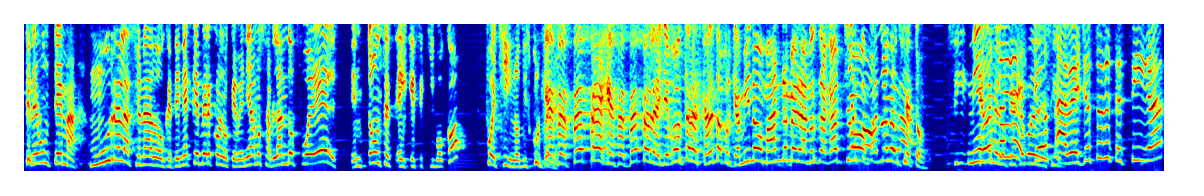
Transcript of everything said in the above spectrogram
tener un tema muy relacionado que tenía que ver con lo que veníamos hablando fue él. Entonces, el que se equivocó fue chino. Discúlpeme. Jefe Pepe, jefe Pepe, le llegó esta la escaleta porque a mí no, mándemela, no se agacho, mándemela. Cheto. Sí, Yo niégueme lo estoy que de- acabo de yo- decir. a ver, yo estoy de testiga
